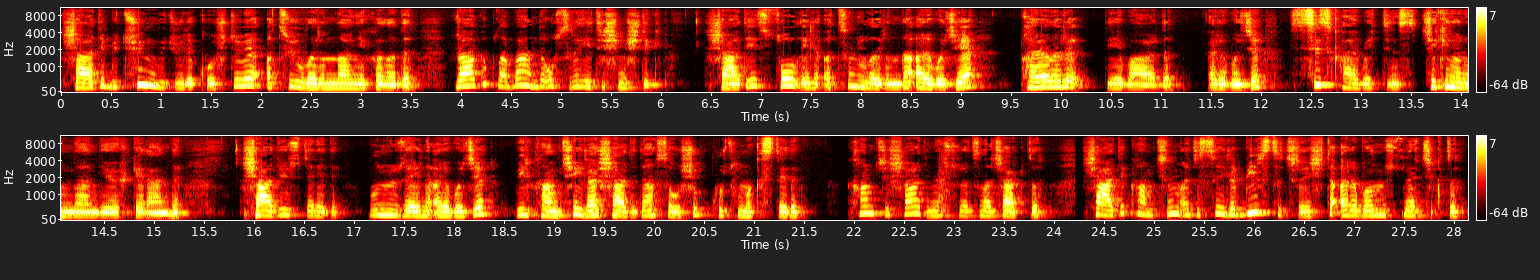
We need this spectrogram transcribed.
Şadi bütün gücüyle koştu ve atı yularından yakaladı. Ragıp'la ben de o sıra yetişmiştik. Şadi sol eli atın yularında arabacıya paraları diye bağırdı. Arabacı siz kaybettiniz çekin önümden diye öfkelendi. Şadi üsteledi. Bunun üzerine arabacı bir kamçıyla Şadi'den savuşup kurtulmak istedi. Kamçı Şadi'nin suratına çarptı. Şadi kamçının acısıyla bir sıçrayışta arabanın üstüne çıktı.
